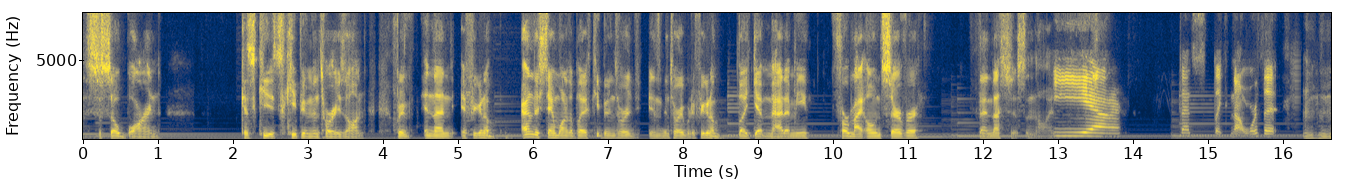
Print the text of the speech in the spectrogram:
this is so boring, because keep keep inventories on. But if, and then if you're gonna, I understand wanting to play with keep inventory inventory, but if you're gonna like get mad at me for my own server, then that's just annoying. Yeah. That's like not worth it. hmm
